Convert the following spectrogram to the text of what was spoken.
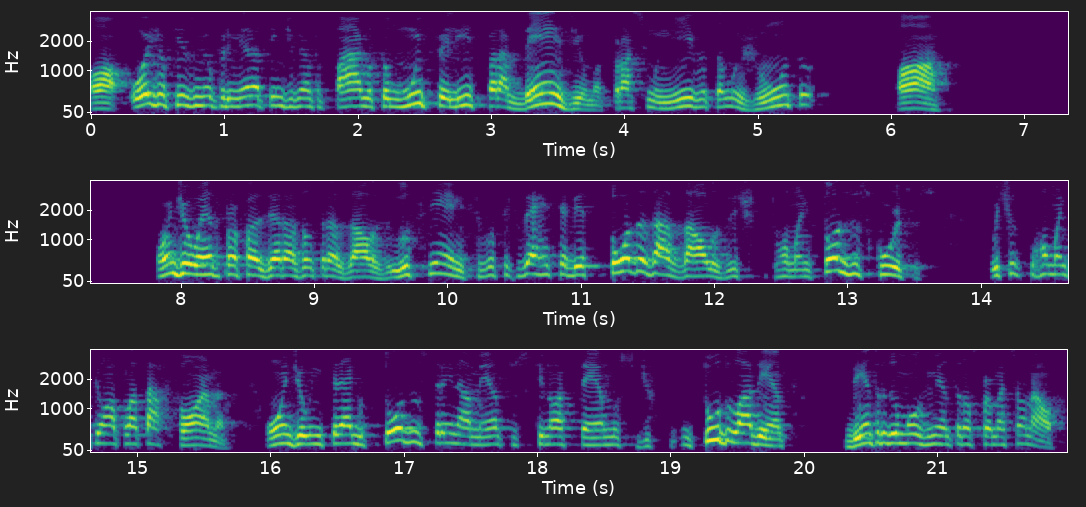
Ó, hoje eu fiz o meu primeiro atendimento pago, estou muito feliz, parabéns, Vilma. Próximo nível, tamo junto. Ó, Onde eu entro para fazer as outras aulas? Luciene, se você quiser receber todas as aulas do Instituto Romani, todos os cursos, o Instituto Romani tem uma plataforma onde eu entrego todos os treinamentos que nós temos, de tudo lá dentro, dentro do movimento transformacional.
